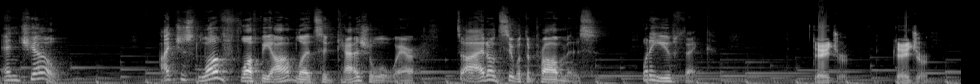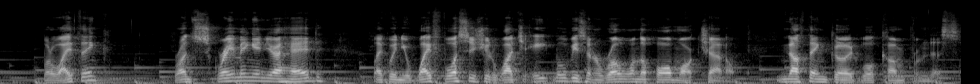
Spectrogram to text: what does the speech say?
And Joe, I just love fluffy omelets and casual wear, so I don't see what the problem is. What do you think? Danger. Danger. What do I think? Run screaming in your head like when your wife forces you to watch eight movies in a row on the Hallmark Channel. Nothing good will come from this.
